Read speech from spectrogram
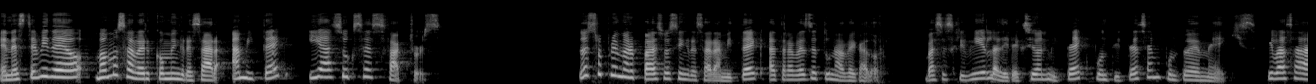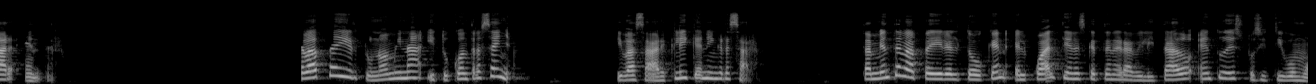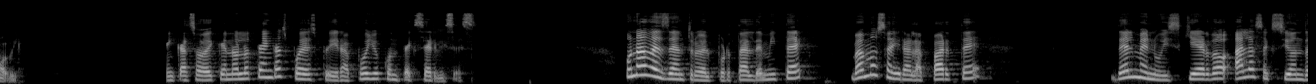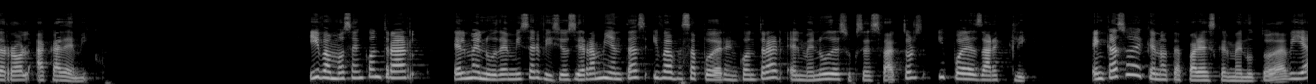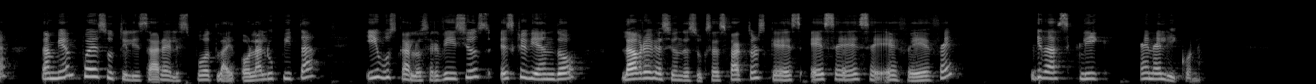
En este video vamos a ver cómo ingresar a MiTech y a SuccessFactors. Nuestro primer paso es ingresar a MiTech a través de tu navegador. Vas a escribir la dirección mitech.itesen.mx y vas a dar Enter. Te va a pedir tu nómina y tu contraseña y vas a dar clic en Ingresar. También te va a pedir el token, el cual tienes que tener habilitado en tu dispositivo móvil. En caso de que no lo tengas, puedes pedir apoyo con Tech Services. Una vez dentro del portal de Mi Tech, vamos a ir a la parte del menú izquierdo a la sección de rol académico. Y vamos a encontrar el menú de mis servicios y herramientas y vamos a poder encontrar el menú de SuccessFactors y puedes dar clic. En caso de que no te aparezca el menú todavía, también puedes utilizar el Spotlight o la lupita y buscar los servicios escribiendo la abreviación de SuccessFactors que es SSFF y das clic en el icono.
